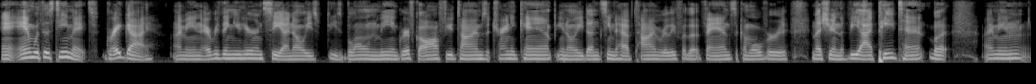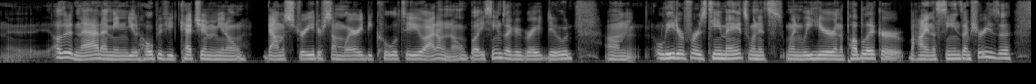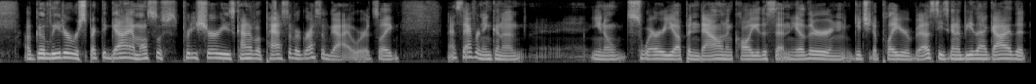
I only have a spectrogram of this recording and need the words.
and, and with his teammates, great guy. I mean, everything you hear and see. I know he's he's blown me and Grifka off a few times at training camp. You know, he doesn't seem to have time really for the fans to come over unless you're in the VIP tent. But I mean, uh, other than that, I mean, you'd hope if you'd catch him, you know, down the street or somewhere, he'd be cool to you. I don't know, but he seems like a great dude. Um, leader for his teammates when it's when we hear in the public or behind the scenes. I'm sure he's a a good leader, respected guy. I'm also pretty sure he's kind of a passive aggressive guy where it's like Matt Stafford ain't gonna you know swear you up and down and call you this that and the other and get you to play your best. He's gonna be that guy that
